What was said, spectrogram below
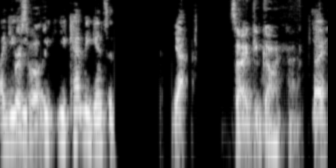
Like you, first of all, you, you can't begin to yeah. Sorry keep going. Sorry.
